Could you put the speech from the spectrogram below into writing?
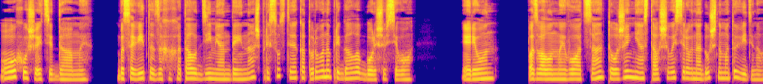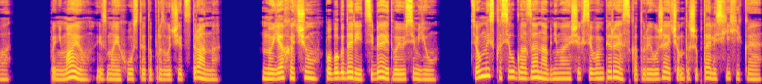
«Ох уж эти дамы!» — басовито захохотал Димиан Дейнаш, присутствие которого напрягало больше всего. «Эрион!» — позвал он моего отца, тоже не оставшегося равнодушным от увиденного. «Понимаю, из моих уст это прозвучит странно, но я хочу поблагодарить тебя и твою семью. Темный скосил глаза на обнимающихся вампирес, которые уже о чем то шептались, хихикая.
